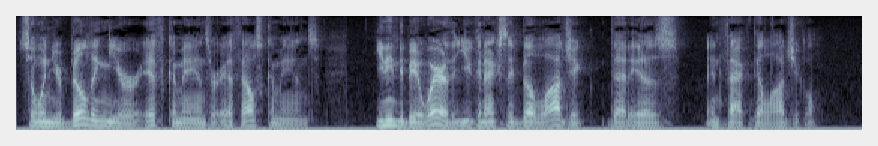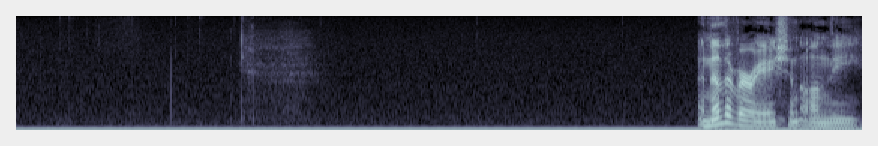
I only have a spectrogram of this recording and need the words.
So when you're building your if commands or if else commands, you need to be aware that you can actually build logic that is in fact illogical. Another variation on the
